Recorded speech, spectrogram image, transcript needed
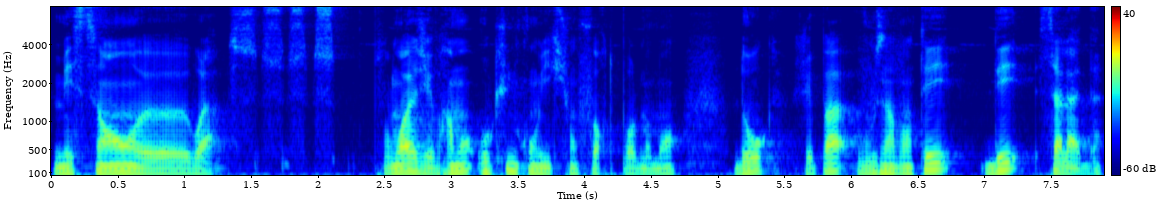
mais sans, euh, voilà, pour moi, j'ai vraiment aucune conviction forte pour le moment, donc je vais pas vous inventer des salades.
